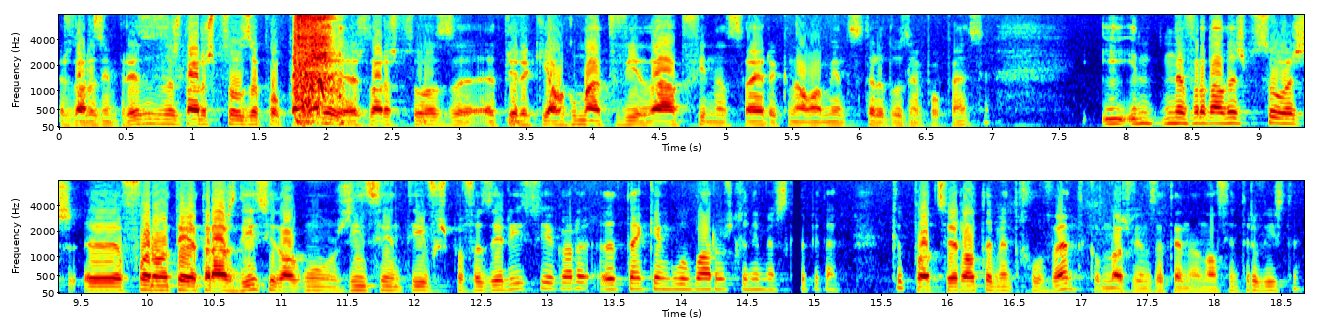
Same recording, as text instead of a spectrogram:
Ajudar as empresas, ajudar as pessoas a poupar, ajudar as pessoas a, a ter aqui alguma atividade financeira que normalmente se traduz em poupança. E, e, na verdade, as pessoas eh, foram até atrás disso e de alguns incentivos para fazer isso e agora eh, têm que englobar os rendimentos de capitais, que pode ser altamente relevante, como nós vimos até na nossa entrevista.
